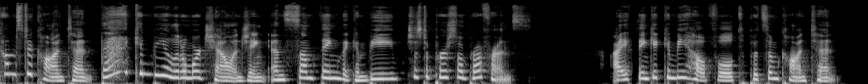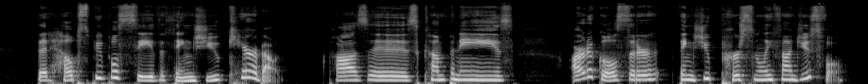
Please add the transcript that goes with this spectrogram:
Comes to content, that can be a little more challenging and something that can be just a personal preference. I think it can be helpful to put some content that helps people see the things you care about causes, companies, articles that are things you personally found useful.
